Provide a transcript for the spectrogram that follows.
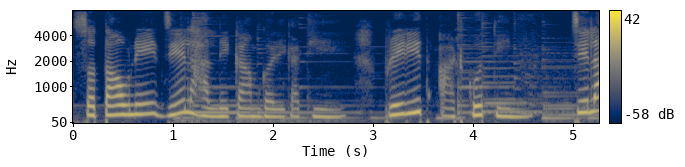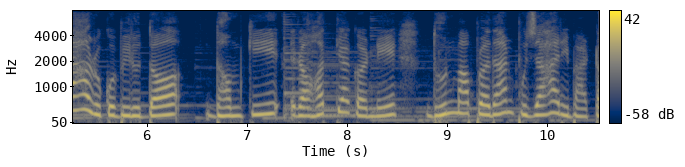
सताउने जेल हाल्ने काम गरेका थिए। प्रेरित आठको तिन। चेलाहरूको विरुद्ध धम्की र हत्या गर्ने धुनमा प्रधान पुजाहारीबाट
